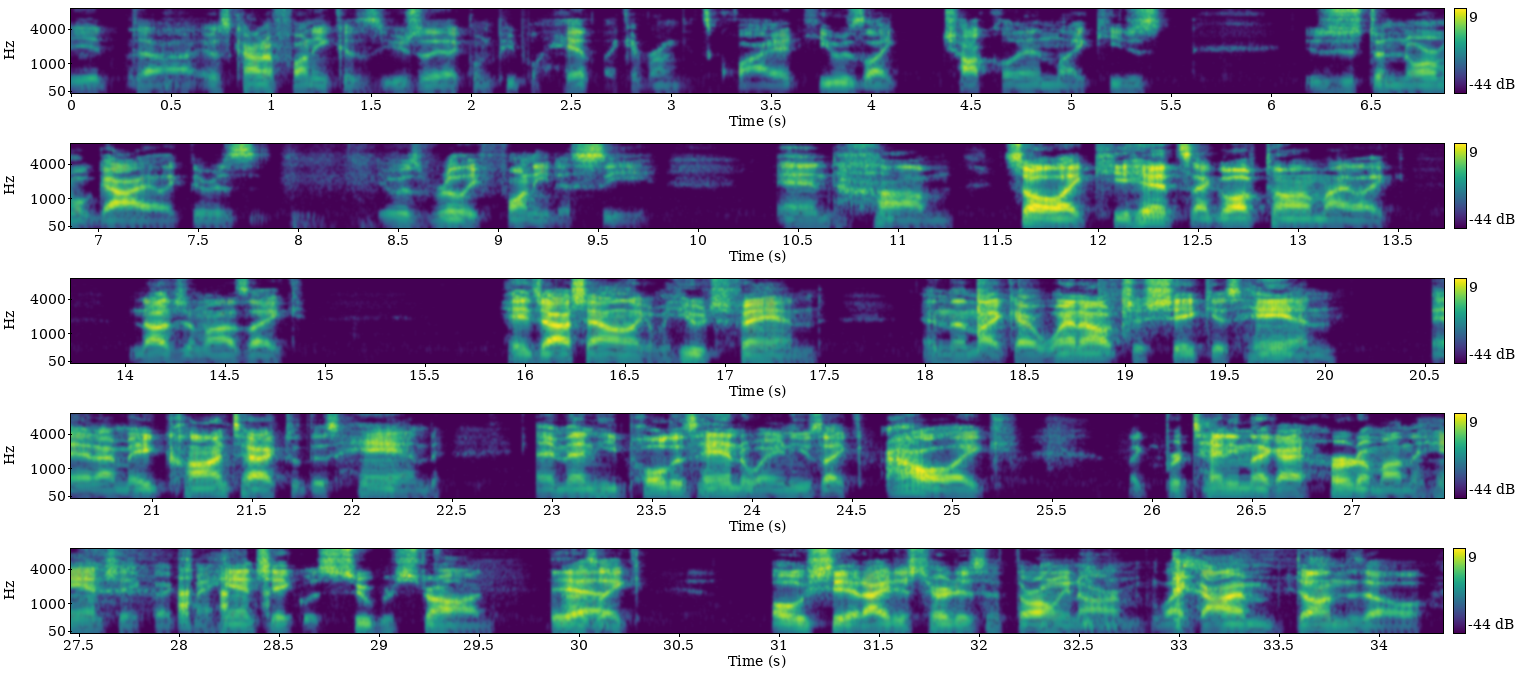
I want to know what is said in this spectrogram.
it uh, it was kind of funny because usually like when people hit, like everyone gets quiet. He was like chuckling, like he just he was just a normal guy. Like there was, it was really funny to see. And um, so like he hits, I go up to him, I like nudge him. I was like, "Hey, Josh Allen, like I'm a huge fan." And then like I went out to shake his hand, and I made contact with his hand, and then he pulled his hand away, and he was like, "Ow!" Like, like pretending like I hurt him on the handshake. Like my handshake was super strong. I was like, "Oh shit!" I just hurt his throwing arm. Like I'm donezo.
